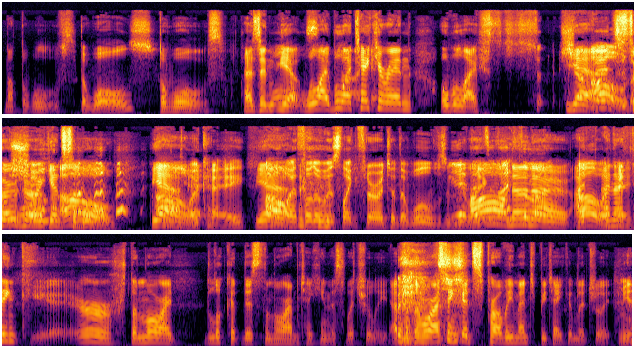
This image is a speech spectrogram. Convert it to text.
Not the wolves, the walls. the walls. As in, yeah, will I will I Oh, take okay. her in or will I? Th- Shove yeah, Oh, throw her wall. against the oh. wall. Yeah. Oh, okay. Yeah. Oh, I thought it was like throw it to the wolves and Yeah, be like, oh I no, no, I, Oh, and I think uh, the more I look at this, the more I'm taking this literally. Uh, But the more I think it's probably meant to be taken literally. yeah,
